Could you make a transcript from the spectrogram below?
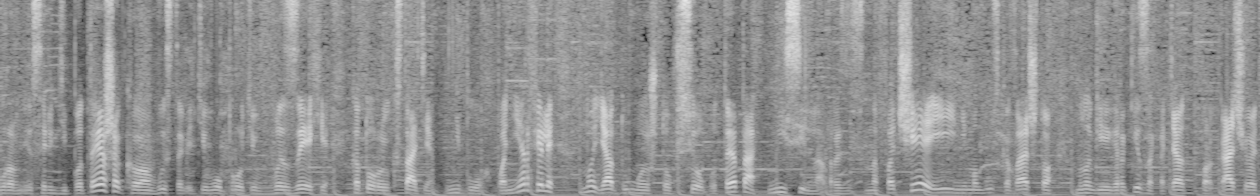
уровне среди ПТшек, выставить его против ВЗХи, которую, кстати, неплохо понерфили, но я думаю, что все вот это не сильно отразится на фаче, и не могу сказать, что многие игроки захотят прокачивать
